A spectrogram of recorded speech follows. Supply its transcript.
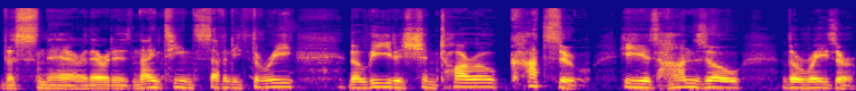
The Snare. There it is, 1973. The lead is Shintaro Katsu. He is Hanzo the Razor.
